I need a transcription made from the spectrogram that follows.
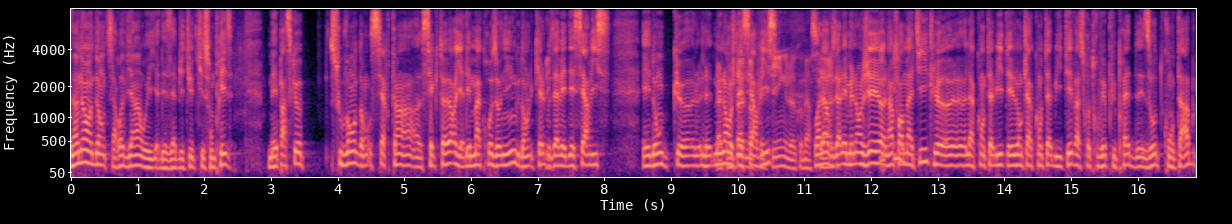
Non, non, non, ça revient. Oui, il y a des habitudes qui sont prises. Mais parce que souvent dans certains secteurs, il y a des macro-zoning dans lesquels vous avez des services. Et donc, euh, le mélange des services. Le voilà, vous allez mélanger euh, l'informatique, la comptabilité. Donc, la comptabilité va se retrouver plus près des autres comptables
